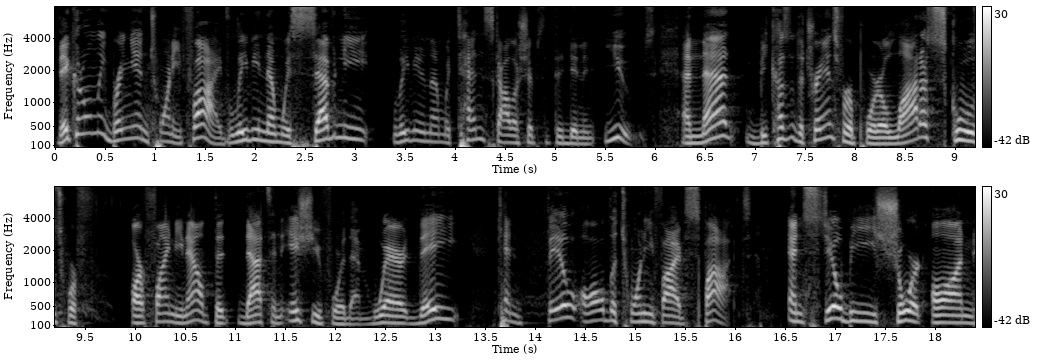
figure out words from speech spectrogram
They could only bring in 25, leaving them with 70 leaving them with 10 scholarships that they didn't use. And that, because of the transfer portal, a lot of schools were are finding out that that's an issue for them where they can fill all the 25 spots and still be short on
